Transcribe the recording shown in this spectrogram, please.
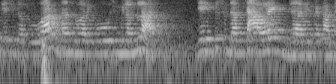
dia sudah keluar dan 2019 dia itu sudah caleg dari PKB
